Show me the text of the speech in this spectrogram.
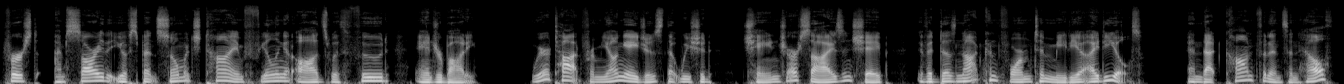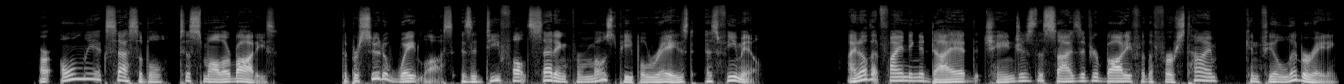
First, I'm sorry that you have spent so much time feeling at odds with food and your body. We are taught from young ages that we should change our size and shape if it does not conform to media ideals, and that confidence and health are only accessible to smaller bodies. The pursuit of weight loss is a default setting for most people raised as female. I know that finding a diet that changes the size of your body for the first time can feel liberating.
